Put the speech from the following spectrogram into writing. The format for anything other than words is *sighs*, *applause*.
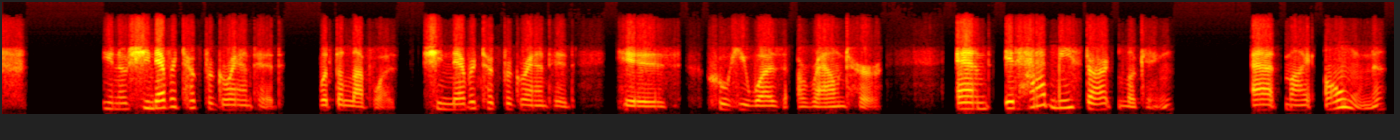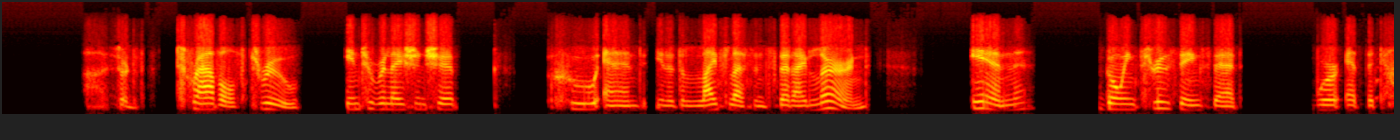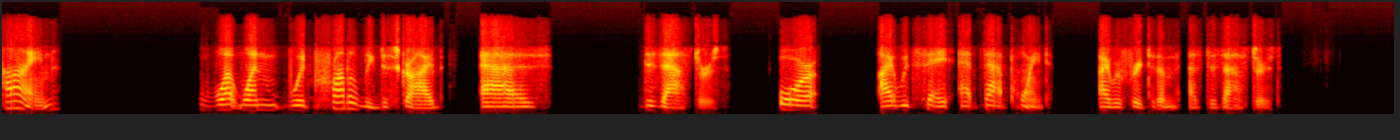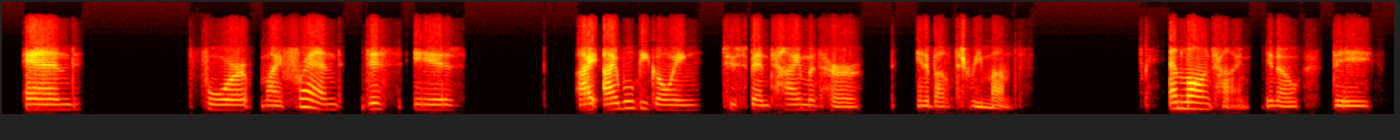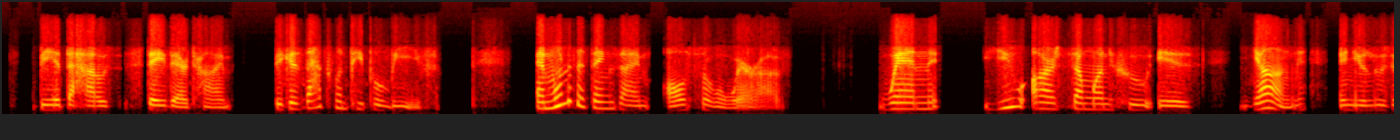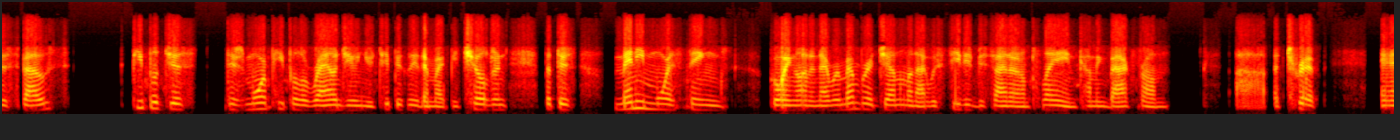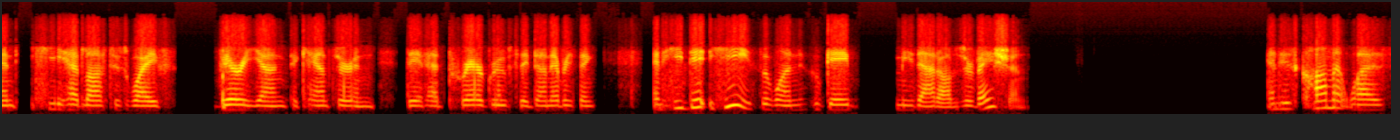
you know, she never took for granted what the love was. She never took for granted his, who he was around her. And it had me start looking at my own uh, sort of travel through into relationship, who and you know the life lessons that I learned in going through things that were at the time what one would probably describe as disasters. Or I would say at that point, I referred to them as disasters. And for my friend, this is, I, I will be going to spend time with her in about three months. And long time, you know, the be at the house, stay there time because that's when people leave. And one of the things I'm also aware of, when you are someone who is young and you lose a spouse, people just, there's more people around you and you typically, there might be children, but there's many more things going on. And I remember a gentleman I was seated beside on a plane coming back from uh, a trip, and he had lost his wife very young to cancer, and they had had prayer groups. They'd done everything, and he did. He's the one who gave me that observation. And his comment was,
